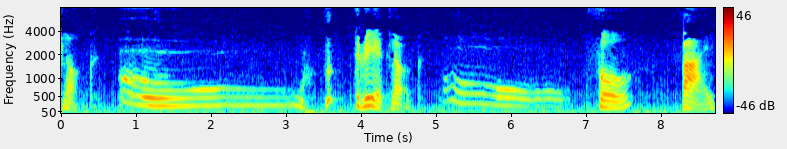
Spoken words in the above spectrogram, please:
o'clock. Oh. Three o'clock. Oh. Four, five,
